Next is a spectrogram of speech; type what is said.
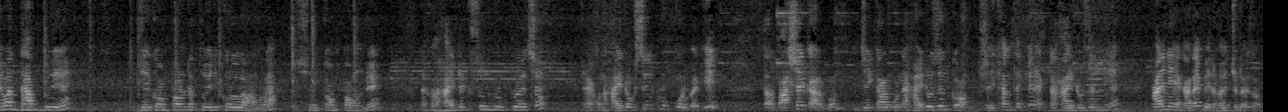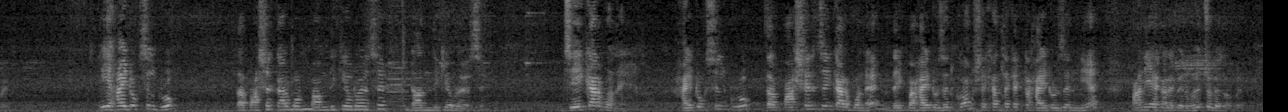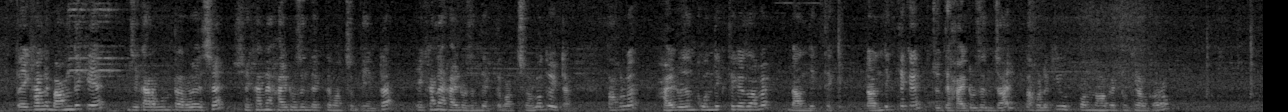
এবার ধাপ দুয়ে যে কম্পাউন্ডটা তৈরি করলাম আমরা, সেই কম্পাউন্ডে দেখো হাইড্রোক্সিল গ্রুপ রয়েছে। এখন হাইড্রোক্সিল গ্রুপ করবে কি? তার পাশে কার্বন যে কার্বনে হাইড্রোজেন কম, সেইখান থেকে একটা হাইড্রোজেন নিয়ে পানি আকারে বের হয়ে চলে যাবে। এই হাইড্রোক্সিল গ্রুপ তার পাশের কার্বন বাম দিকেও রয়েছে, ডান দিকেও রয়েছে। যে কার্বনে হাইড্রোক্সিল গ্রুপ তার পাশের যে কার্বনে দেখবা হাইড্রোজেন কম, সেখান থেকে একটা হাইড্রোজেন নিয়ে পানি আকারে বের হয়ে চলে যাবে। তো এখানে বাম দিকে যে কার্বনটা রয়েছে, সেখানে হাইড্রোজেন দেখতে পাচ্ছ তিনটা। এখানে হাইড্রোজেন দেখতে পাচ্ছ হলো দুইটা। তাহলে হাইড্রোজেন কোন দিক থেকে যাবে? ডান দিক থেকে। ডান দিক থেকে যদি হাইড্রোজেন যায়, তাহলে কি উৎপন্ন হবে একটু খেয়াল করো।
